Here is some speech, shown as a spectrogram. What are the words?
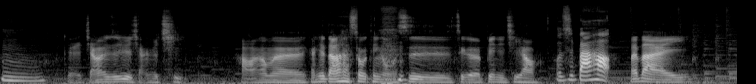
嗯，对，讲的就是越讲越气。好，那么感谢大家收听，我是这个编辑七号，我是八号，拜拜。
